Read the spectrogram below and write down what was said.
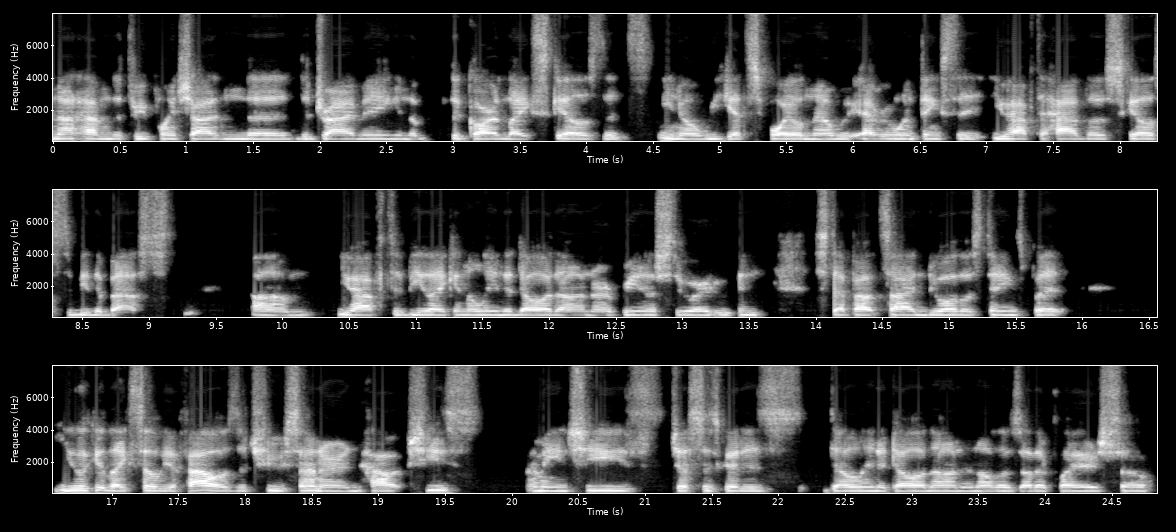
not having the three point shot and the the driving and the, the guard like skills that's you know we get spoiled now we, everyone thinks that you have to have those skills to be the best um, you have to be like an Elena Delle Donne or Breanna Stewart who can step outside and do all those things but you look at like Sylvia Fowles as a true center and how she's I mean she's just as good as Elena Delle Donne and all those other players so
